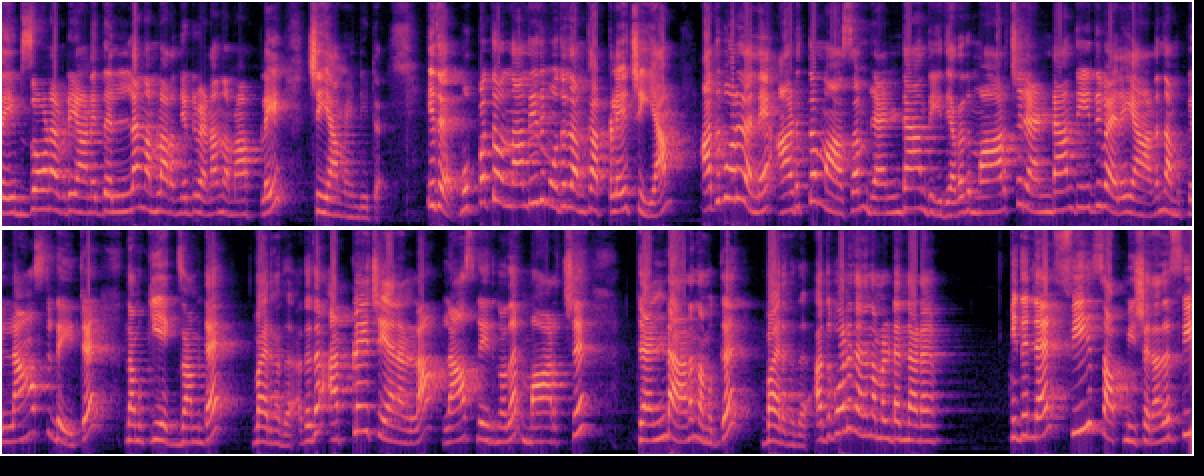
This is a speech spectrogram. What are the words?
സേഫ് സോൺ എവിടെയാണ്? ഇതെല്ലാം നമ്മൾ അറിഞ്ഞിട്ട് വേണം നമ്മൾ അപ്ലൈ ചെയ്യാൻ വേണ്ടിയിട്ട്. ഇത് മുപ്പത്തി ഒന്നാം തീയതി മുതൽ നമുക്ക് അപ്ലൈ ചെയ്യാം. അതുപോലെ തന്നെ അടുത്ത മാസം രണ്ടാം തീയതി അതായത് മാർച്ച് രണ്ടാം തീയതി വരെയാണ് നമുക്ക് ലാസ്റ്റ് ഡേറ്റ് നമുക്ക് ഈ എക്സാമിന്റെ വരുന്നത്. അതായത് അപ്ലൈ ചെയ്യാനുള്ള ലാസ്റ്റ് ഡേറ്റ് എന്നത് മാർച്ച് രണ്ടാണ് നമുക്ക് വരുന്നത്. അതുപോലെ തന്നെ നമ്മളുടെ എന്താണ്? ഇതിന്റെ ഫീ സബ്മിഷൻ അതായത് ഫീ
